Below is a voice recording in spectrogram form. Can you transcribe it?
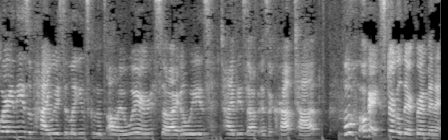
wearing these with high-waisted leggings because that's all I wear. So I always tie these up as a crop top. Whew, okay, struggled there for a minute.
